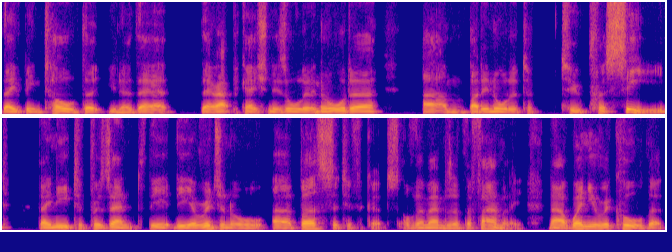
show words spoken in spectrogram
they've been told that you know their their application is all in order, um, but in order to to proceed, they need to present the the original uh, birth certificates of the members of the family. Now, when you recall that,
